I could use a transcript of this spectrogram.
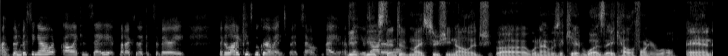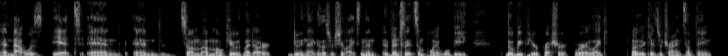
i've been missing out all i can say but i feel like it's a very like a lot of kids will grow into it so i, I the, the extent will. of my sushi knowledge uh when i was a kid was a california roll and and that was it and and so i'm i'm okay with my daughter doing that because that's what she likes and then eventually at some point will be there'll be peer pressure where like other Mhm. kids are trying something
